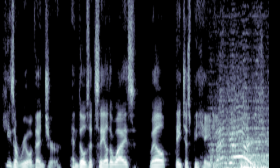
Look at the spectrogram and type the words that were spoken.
He's a real Avenger. And those that say otherwise, well, they just be hating. Avengers!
